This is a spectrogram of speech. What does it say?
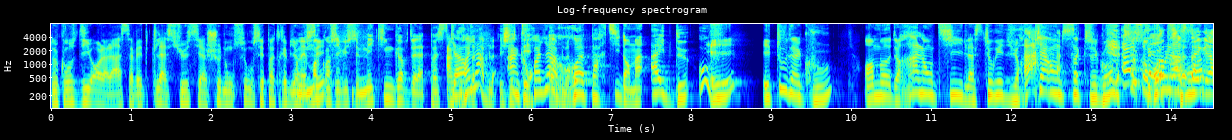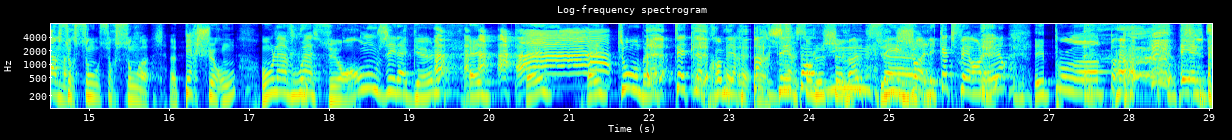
Donc on se dit oh là là ça va être classieux, c'est à Chenonceau, on sait pas très bien où mais moi, quand j'ai vu ce making-of de la postcard, Incroyable, j'étais incroyable. reparti dans ma hype de ouf. Et, et tout d'un coup, en mode ralenti, la story dure 45 secondes. Sur son On propre Instagram. Sur son, sur son euh, euh, percheron. On la voit se ronger la gueule. Elle, elle- elle tombe, la tête la première par terre sur le cheval. ça. Les, gens, les quatre fers en l'air. Et Et elle dit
